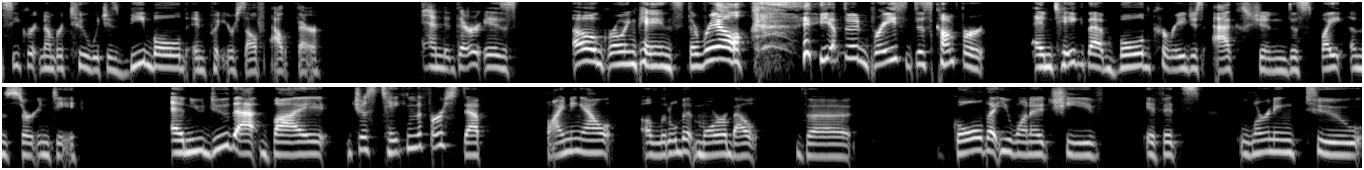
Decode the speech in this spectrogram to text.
secret number two, which is be bold and put yourself out there. And there is, oh, growing pains, they're real. you have to embrace discomfort and take that bold, courageous action despite uncertainty. And you do that by just taking the first step, finding out a little bit more about the goal that you want to achieve. If it's learning to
